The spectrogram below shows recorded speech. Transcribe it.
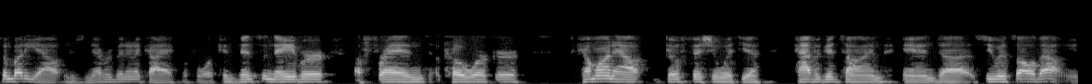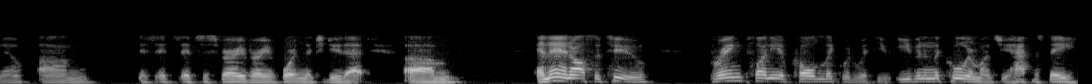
somebody out who's never been in a kayak before. Convince a neighbor, a friend, a coworker to come on out, go fishing with you, have a good time, and uh, see what it's all about. You know, um, it's it's it's just very very important that you do that. Um, and then also too, bring plenty of cold liquid with you. Even in the cooler months, you have to stay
